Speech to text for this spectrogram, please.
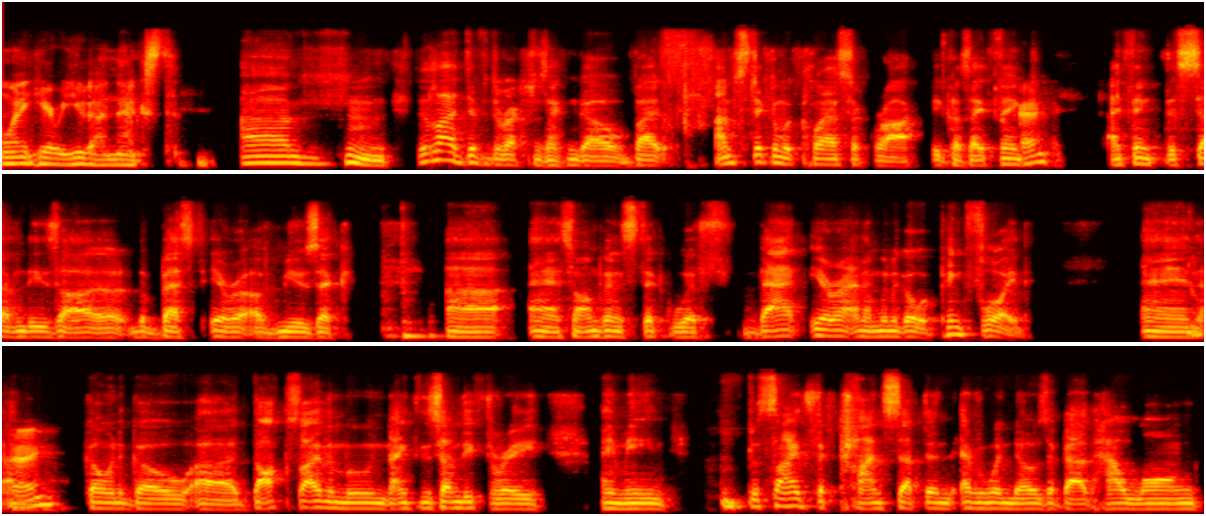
I want to hear what you got next. Um, hmm. There's a lot of different directions I can go, but I'm sticking with classic rock because I think Okay. I think the 70s are the best era of music. Uh, and so I'm going to stick with that era and I'm going to go with Pink Floyd. And I'm going to go uh, Dark Side of the Moon, 1973. I mean, besides the concept, and everyone knows about how long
